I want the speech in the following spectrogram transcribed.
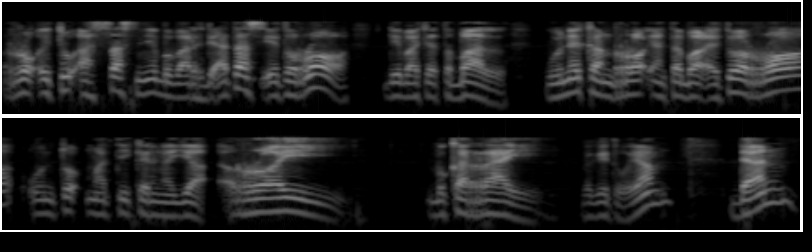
ro itu asasnya berbaris di atas, iaitu ro dibaca tebal. Gunakan ro yang tebal itu ro untuk matikan dengan ya. Roi bukan rai. Begitu ya. Dan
